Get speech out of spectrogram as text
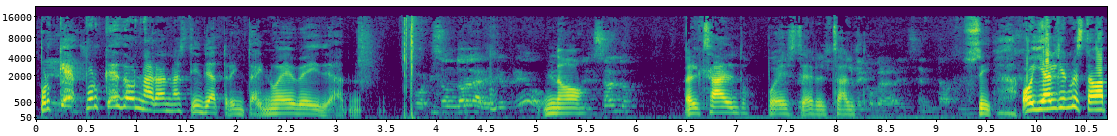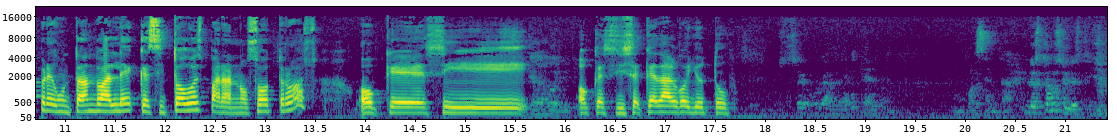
¿Por qué, ¿Por qué donarán así de a 39 y de a... Porque son dólares, yo creo. No. El saldo. El saldo, puede ser el saldo. Sí. Oye, alguien me estaba preguntando, Ale, que si todo es para nosotros o que si o que si se queda algo YouTube. Seguramente, ¿no? Un porcentaje. Lo estamos investigando.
